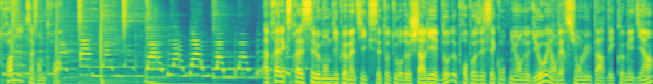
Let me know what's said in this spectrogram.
3 minutes 53. Après l'Express et le monde diplomatique, c'est au tour de Charlie Hebdo de proposer ses contenus en audio et en version lue par des comédiens.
